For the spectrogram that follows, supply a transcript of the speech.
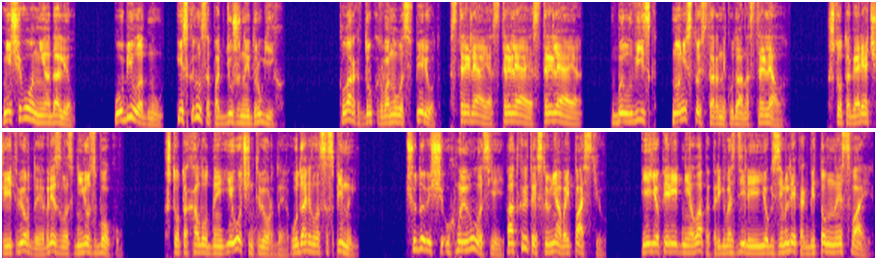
Ничего он не одолел. Убил одну и скрылся под дюжиной других. Кларк вдруг рванулась вперед, стреляя, стреляя, стреляя. Был виск, но не с той стороны, куда она стреляла. Что-то горячее и твердое врезалось в нее сбоку. Что-то холодное и очень твердое ударило со спины. Чудовище ухмыльнулось ей открытой слюнявой пастью. Ее передние лапы пригвоздили ее к земле, как бетонные сваи.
